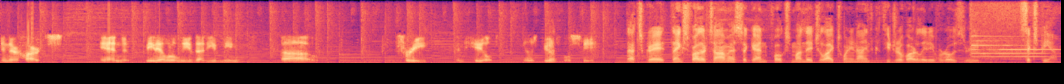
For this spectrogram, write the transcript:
in their hearts, and being able to leave that evening uh, free and healed. It was beautiful to see. That's great. Thanks, Father Thomas. Again, folks, Monday, July 29th, Cathedral of Our Lady of Rosary, 6 p.m.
